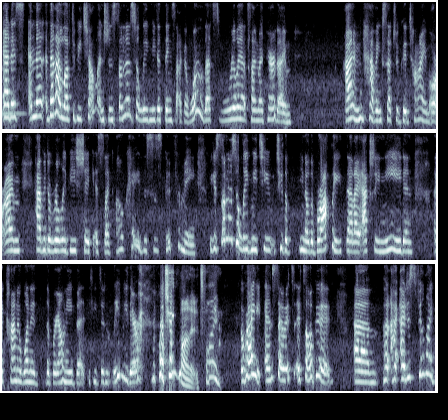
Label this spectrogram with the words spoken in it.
and it's and then then I love to be challenged. And sometimes he'll lead me to things like, whoa, that's really outside my paradigm. I'm having such a good time, or I'm having to really be shake. It's like, okay, this is good for me. Because sometimes he'll lead me to to the you know the broccoli that I actually need, and I kind of wanted the brownie, but he didn't lead me there. Cheese on it. It's fine. Right, and so it's it's all good. Um, but I, I just feel like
